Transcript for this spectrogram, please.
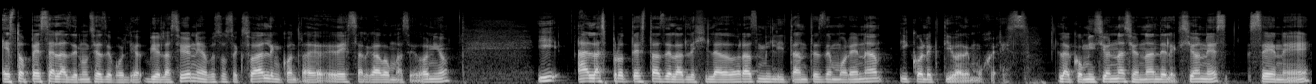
Esto pese a las denuncias de violación y abuso sexual en contra de Salgado Macedonio y a las protestas de las legisladoras militantes de Morena y colectiva de mujeres. La Comisión Nacional de Elecciones, CNE,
